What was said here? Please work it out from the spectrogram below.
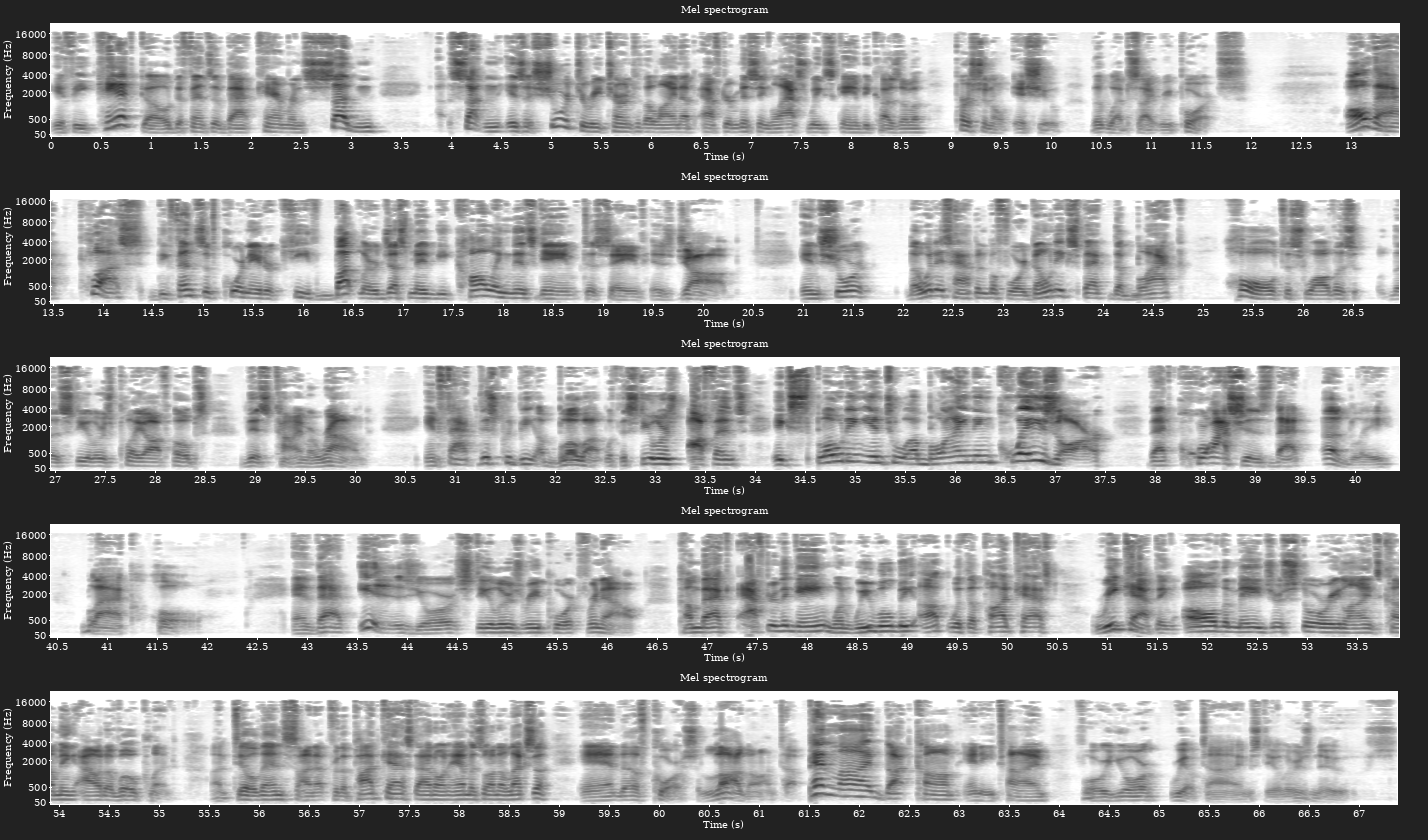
If he can't go, defensive back Cameron Sutton Sutton is assured to return to the lineup after missing last week's game because of a personal issue, the website reports. All that Plus, defensive coordinator Keith Butler just may be calling this game to save his job. In short, though it has happened before, don't expect the black hole to swallow the Steelers' playoff hopes this time around. In fact, this could be a blowout with the Steelers' offense exploding into a blinding quasar that quashes that ugly black hole. And that is your Steelers report for now. Come back after the game when we will be up with a podcast recapping all the major storylines coming out of Oakland. Until then, sign up for the podcast out on Amazon Alexa. And of course, log on to pennlive.com anytime for your real time Steelers news.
